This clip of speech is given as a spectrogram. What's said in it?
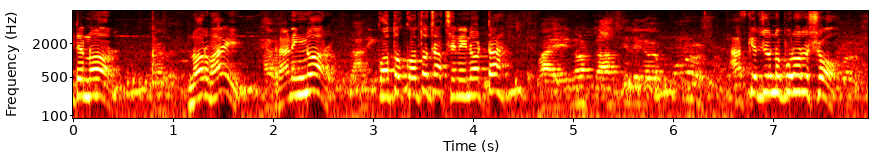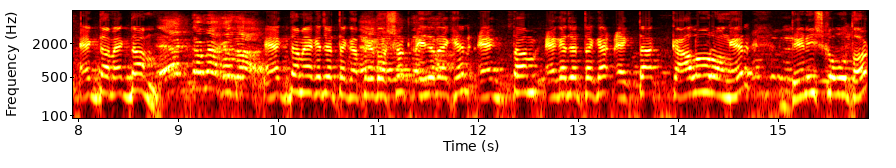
এটা নর। নর ভাই? রানিং নর? কত কত চাচ্ছেন এই নরটা? আজকের জন্য পনেরোশো। একদম একদম। একদম এক হাজার। টাকা। প্রিয় দর্শক এই যে দেখেন একদম এক হাজার টাকা একটা কালো রঙের ডেনিশ কবুতর।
